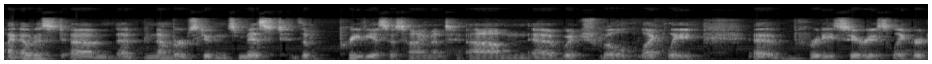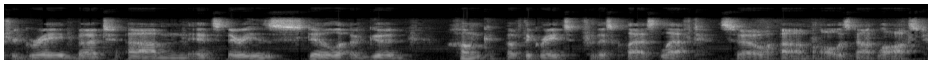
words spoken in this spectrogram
I noticed um, a number of students missed the previous assignment, uh, which will likely uh, pretty seriously hurt your grade, but um, it's there is still a good hunk of the grades for this class left, so um, all is not lost.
